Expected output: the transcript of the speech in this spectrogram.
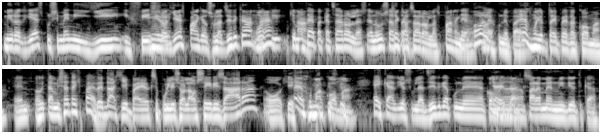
Μυρωδιές που σημαίνει η γη, η φύση. Μυρωδιές, πάνε και τα σουλατζίδικα. Ναι. Όχι, και μετά Α, είπα κατσαρόλας. Εννοούσα Και αυτά. κατσαρόλας. Πάνε Ναι, για- όλα Ωραία. έχουν πάει. Έχουμε για το Ταϊπέδ ακόμα. Ε, όχι, τα μισά τα έχει πάρει. Δεν τα έχει πάει, ξεπουλήσει όλα ο ΣΥΡΙΖΑ, άρα. Όχι. Έχουμε ακόμα. Έχει κάνει δύο σουβλατζίδικα που είναι ακόμα Ε, εντάξει. παραμένουν ιδιωτικά.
